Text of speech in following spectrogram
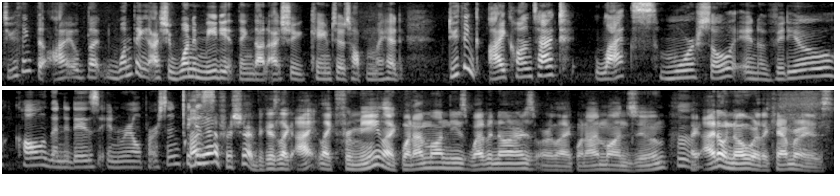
Do you think that eye that one thing actually one immediate thing that actually came to the top of my head? Do you think eye contact lacks more so in a video call than it is in real person? Oh yeah, for sure. Because like I like for me, like when I'm on these webinars or like when I'm on Zoom, Hmm. like I don't know where the camera is,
